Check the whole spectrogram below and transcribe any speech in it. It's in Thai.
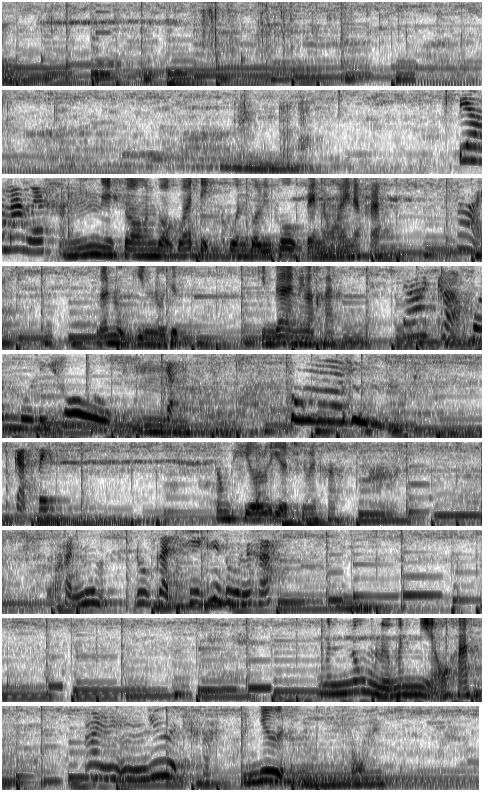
ค่ะ อืมในซองมันบอกว่าเด็กควรบริโภคแต่น้อยนะคะ ใช่ แล้วหนูกินหนูจะกินได้ไหมล่ะคะ ได้ค่ะคนบริโภคอืมกับพุ่งกัดไปต้องเคี้ยวละเอียดใช่ไหมคะขันนุ่มดูกัดชีสให้ดูนะคะอืมมันนุ่มหรือมันเหนียวคะมันยืดค่ะมัน ยืดอืม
